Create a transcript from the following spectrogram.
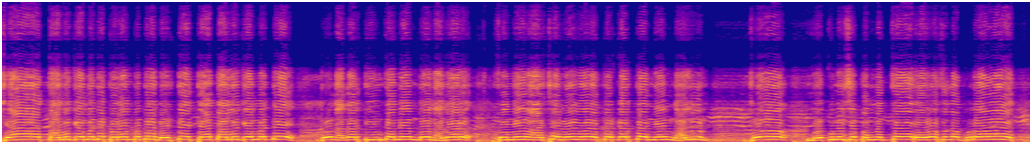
ज्या तालुक्यामध्ये परमपत्र भेटते त्या तालुक्यामध्ये दोन हजार तीनचा नेम दोन हजारचा नेम अशा वेगवेगळ्या प्रकारचा नेम घालून जो एकोणीसशे पन्नासचा रहिवासाचा पुरावा आहे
